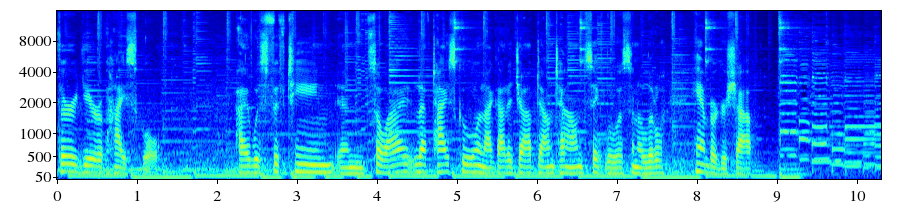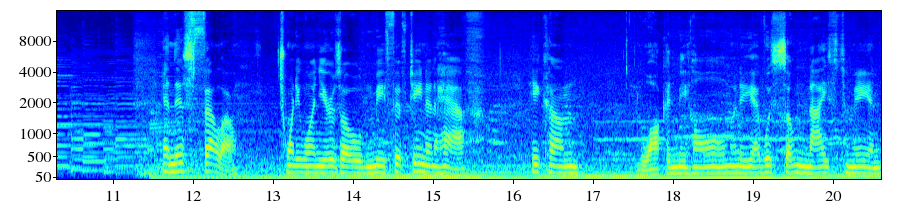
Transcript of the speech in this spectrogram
third year of high school. I was 15, and so I left high school and I got a job downtown St. Louis in a little hamburger shop. And this fellow, 21 years old, me 15 and a half, he come walking me home and he was so nice to me and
